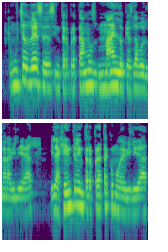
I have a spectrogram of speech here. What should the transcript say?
Porque muchas veces interpretamos mal lo que es la vulnerabilidad y la gente la interpreta como debilidad,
